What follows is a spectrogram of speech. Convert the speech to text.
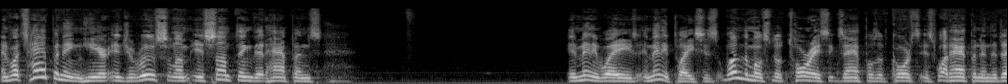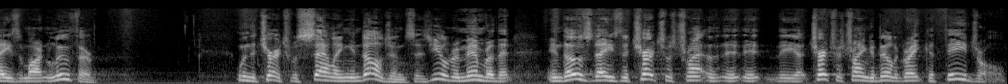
And what's happening here in Jerusalem is something that happens in many ways, in many places. One of the most notorious examples, of course, is what happened in the days of Martin Luther when the church was selling indulgences. You'll remember that in those days the church was trying the, the uh, church was trying to build a great cathedral.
